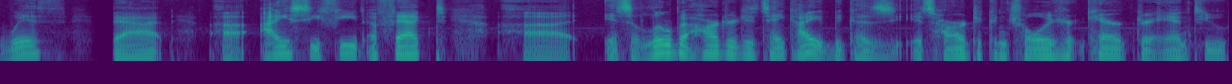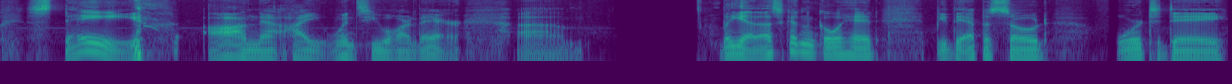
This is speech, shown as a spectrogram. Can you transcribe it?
with that uh, icy feet effect, uh, it's a little bit harder to take height because it's hard to control your character and to stay on that height once you are there. Um, but yeah, that's going to go ahead be the episode for today.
